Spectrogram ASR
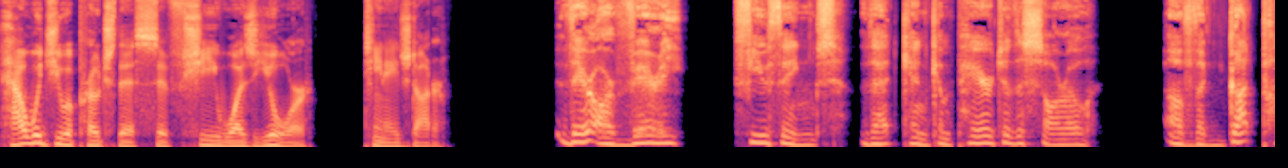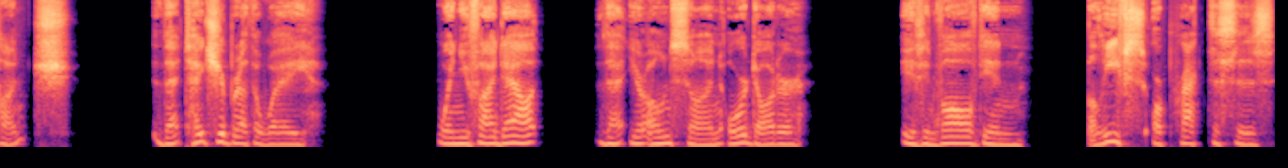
How would you approach this if she was your teenage daughter? There are very few things that can compare to the sorrow of the gut punch that takes your breath away when you find out that your own son or daughter is involved in beliefs or practices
